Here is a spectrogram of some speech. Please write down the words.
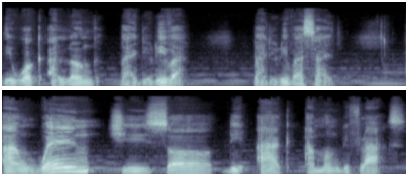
They walk along by the river, by the riverside. And when she saw the ark among the flags,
